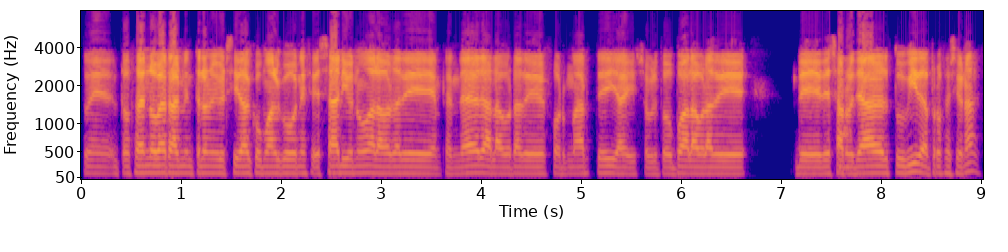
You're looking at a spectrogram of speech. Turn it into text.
Pues, entonces no ves realmente la universidad como algo necesario, ¿no? A la hora de emprender, a la hora de formarte y sobre todo a la hora de, de desarrollar tu vida profesional.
